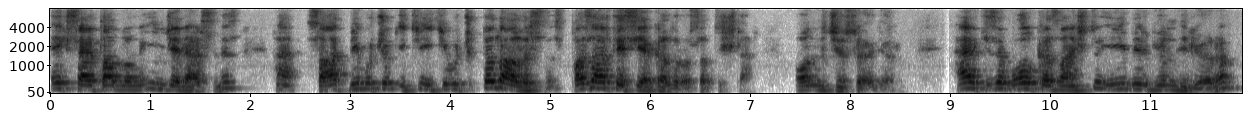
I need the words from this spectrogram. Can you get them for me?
Excel tablomu incelersiniz. Ha, saat bir buçuk, iki, iki buçukta da alırsınız. Pazartesiye kalır o satışlar. Onun için söylüyorum. Herkese bol kazançlı, iyi bir gün diliyorum.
